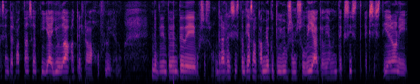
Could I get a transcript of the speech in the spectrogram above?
esa interfaz tan sencilla ayuda a que el trabajo fluya. ¿no? independientemente de, pues eso, de las resistencias al cambio que tuvimos en su día, que obviamente exist, existieron y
